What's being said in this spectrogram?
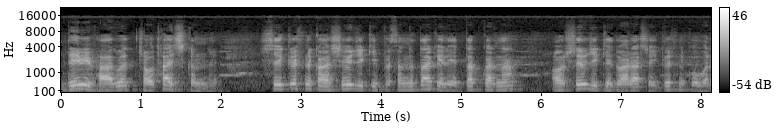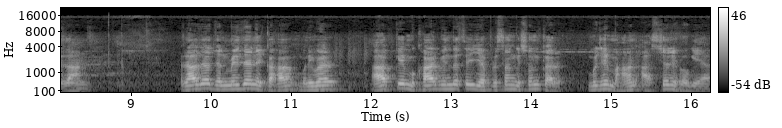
देवी भागवत चौथा स्कंध है। श्री कृष्ण का शिव जी की प्रसन्नता के लिए तप करना और शिव जी के द्वारा श्री कृष्ण को वरदान। राजा जन्मेजय ने कहा, मुनिवर, आपके मुखारबिंद से यह प्रसंग सुनकर मुझे महान आश्चर्य हो गया।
